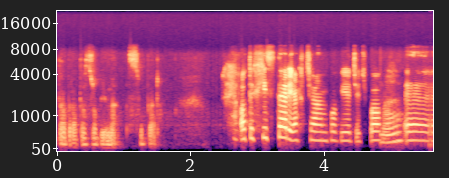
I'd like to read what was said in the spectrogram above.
Dobra, to zrobimy. Super. O tych histeriach chciałam powiedzieć, bo No, e,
